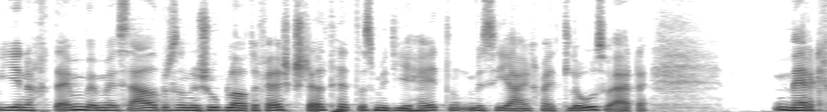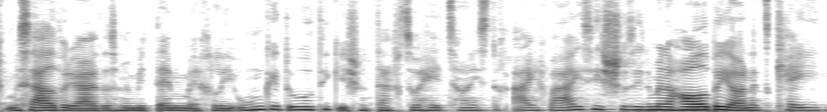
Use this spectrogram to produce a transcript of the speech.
je nachdem, wenn man selber so eine Schublade festgestellt hat, dass man die hat und man sie eigentlich loswerden will, merkt man selber ja auch, dass man mit dem ein bisschen ungeduldig ist und denkt so, hey, jetzt habe ich es doch, eigentlich weiss ich schon seit einem halben Jahr, jetzt gehe ich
